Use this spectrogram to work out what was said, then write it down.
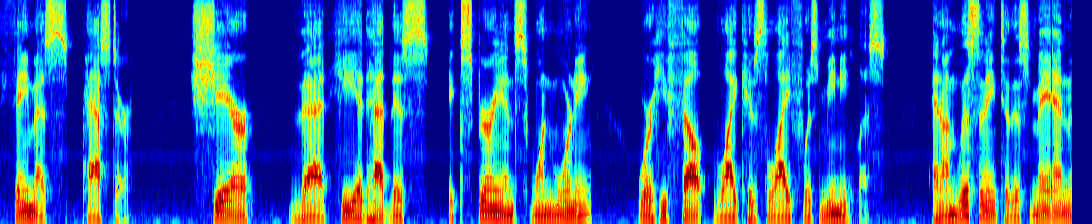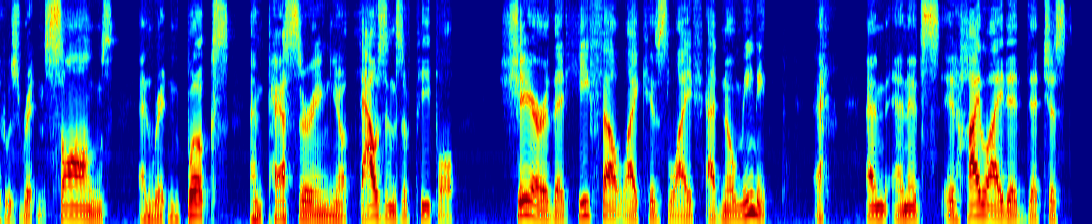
famous pastor share that he had had this experience one morning where he felt like his life was meaningless. And I'm listening to this man who's written songs and written books and pastoring, you know, thousands of people share that he felt like his life had no meaning. And and it's it highlighted that just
